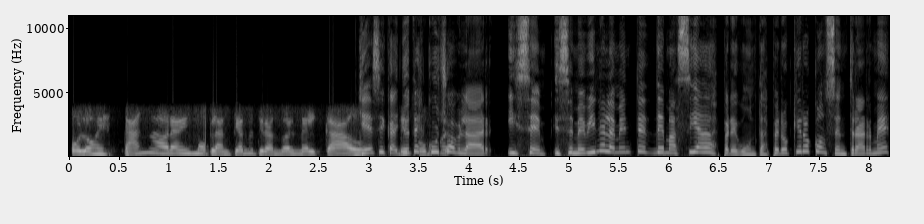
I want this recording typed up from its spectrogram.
o los están ahora mismo planteando y tirando al mercado. Jessica, yo te escucho hablar y se, y se me viene a la mente demasiadas preguntas, pero quiero concentrarme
